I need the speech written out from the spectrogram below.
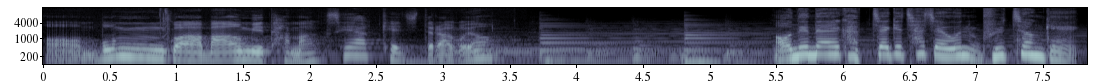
어, 몸과 마음이 다 막 쇠약해지더라고요. 어느 날 갑자기 찾아온 불청객.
